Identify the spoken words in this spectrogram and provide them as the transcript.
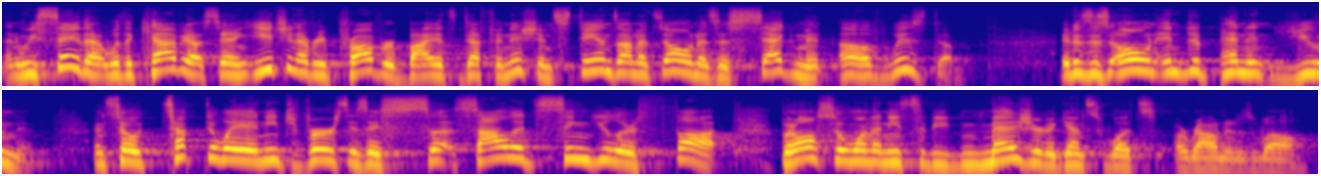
And we say that with a caveat saying each and every proverb, by its definition, stands on its own as a segment of wisdom. It is its own independent unit. And so, tucked away in each verse is a solid singular thought, but also one that needs to be measured against what's around it as well.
